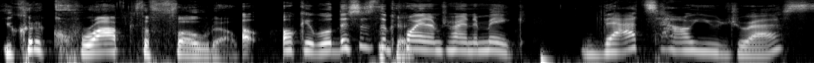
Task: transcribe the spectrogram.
You could have cropped the photo. Oh, okay, well, this is the Okay. point I'm trying to make. That's how you dress.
